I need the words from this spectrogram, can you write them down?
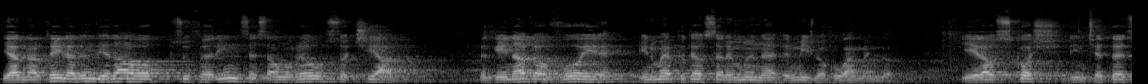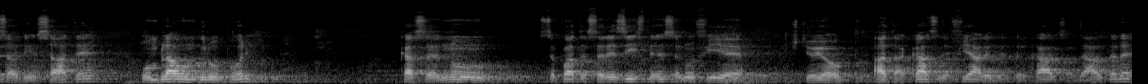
Iar în al treilea rând era o suferință sau un rău social. Pentru că ei nu aveau voie, ei nu mai puteau să rămână în mijlocul oamenilor. Ei erau scoși din cetăți sau din sate, umblau în grupuri ca să nu să poată să reziste, să nu fie știu eu, atacați de fiare, de tâlhari sau de altele,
